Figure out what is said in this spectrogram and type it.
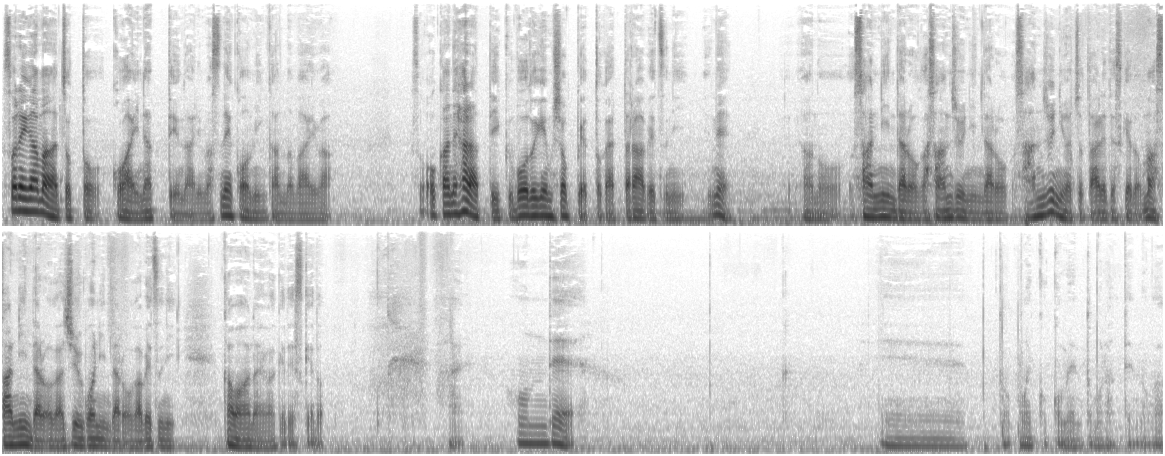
それがまあちょっと怖いなっていうのありますね公民館の場合は。そうお金払っていくボードゲームショップとかやったら別にねあの3人だろうが30人だろうが30人はちょっとあれですけどまあ3人だろうが15人だろうが別に構わないわけですけど、はい、ほんでえー、っともう一個コメントもらってるのが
